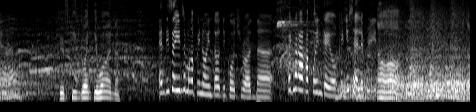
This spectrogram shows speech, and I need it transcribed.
Yeah. 15-21. And isa yun sa mga pinoint out ni Coach Rod na pag nakaka-point kayo, can you celebrate? Oo. Ito.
